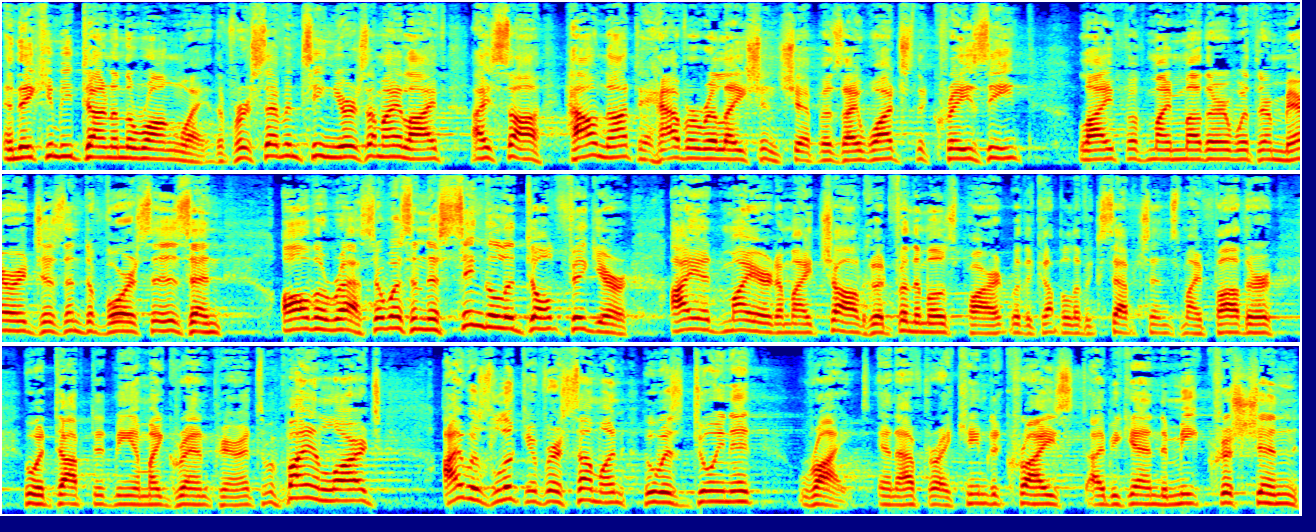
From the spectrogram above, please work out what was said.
and they can be done in the wrong way. The first 17 years of my life, I saw how not to have a relationship as I watched the crazy life of my mother with her marriages and divorces and all the rest. There wasn't a single adult figure I admired in my childhood for the most part, with a couple of exceptions. My father who adopted me and my grandparents. But by and large, I was looking for someone who was doing it right. And after I came to Christ, I began to meet Christian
